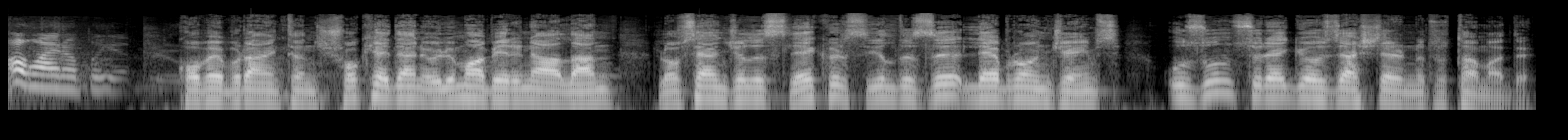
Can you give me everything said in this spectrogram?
Oh. Kobe Bryant'ın şok eden ölüm haberini alan Los Angeles Lakers yıldızı LeBron James uzun süre gözyaşlarını tutamadı.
